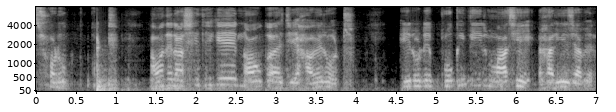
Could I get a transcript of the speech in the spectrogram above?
সড়ক আমাদের রাশি থেকে নওগাঁ যে হাওয়ে রোড, এই রোডে প্রকৃতির মাঝে হারিয়ে যাবেন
